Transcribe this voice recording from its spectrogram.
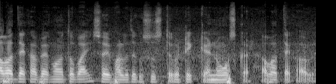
আবার দেখাবে এখন তো বাই সবাই ভালো থেকো, সুস্থ থেকো টেক কেয়ার নমস্কার। আবার দেখা হবে।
